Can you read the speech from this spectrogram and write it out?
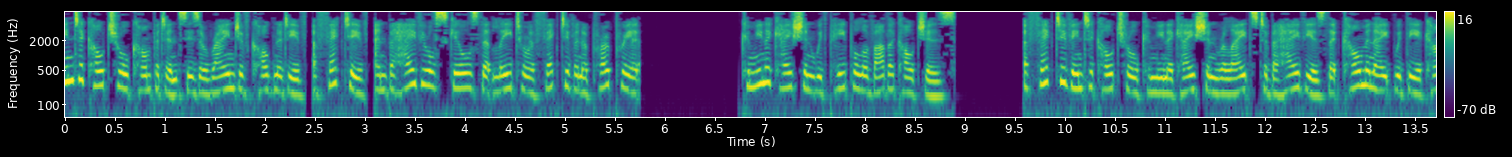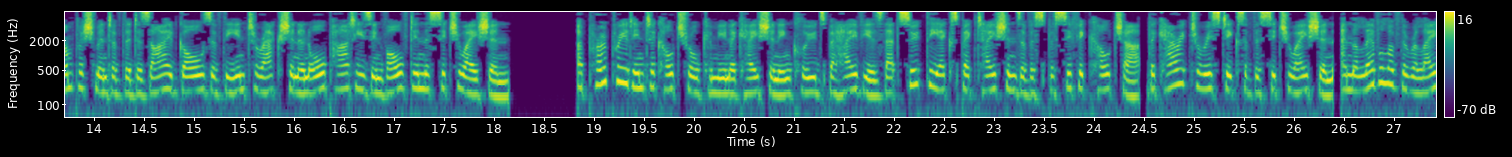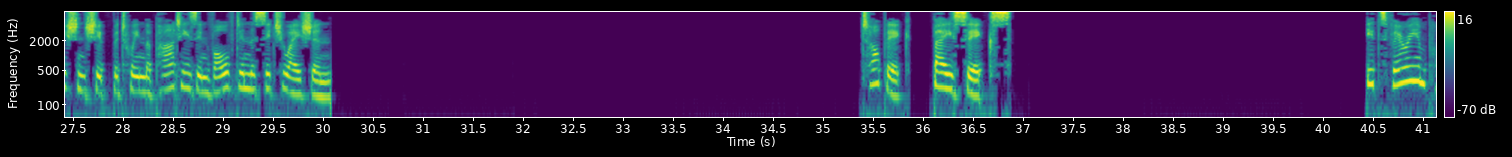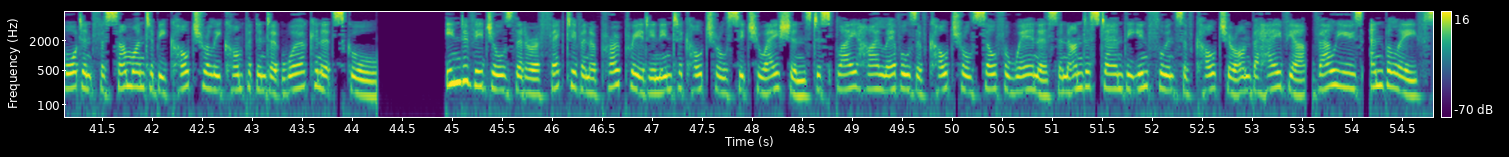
Intercultural competence is a range of cognitive, affective, and behavioral skills that lead to effective and appropriate communication with people of other cultures. Effective intercultural communication relates to behaviors that culminate with the accomplishment of the desired goals of the interaction and all parties involved in the situation. Appropriate intercultural communication includes behaviors that suit the expectations of a specific culture, the characteristics of the situation, and the level of the relationship between the parties involved in the situation. Topic: Basics It's very important for someone to be culturally competent at work and at school. Individuals that are effective and appropriate in intercultural situations display high levels of cultural self-awareness and understand the influence of culture on behavior, values, and beliefs.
